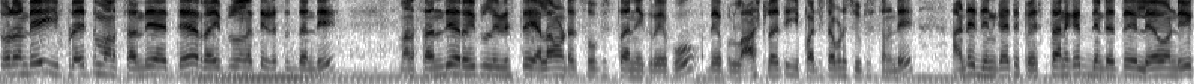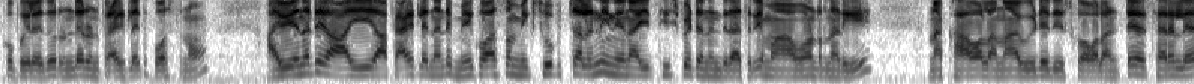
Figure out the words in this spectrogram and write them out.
చూడండి ఇప్పుడైతే మన సంధ్య అయితే రైపులను అయితే ఇడుస్తుందండి మన సంధ్య రేపులు ఇడిస్తే ఎలా ఉంటుంది చూపిస్తాను నీకు రేపు. రేపు లాస్ట్లో అయితే ఈ పట్టేటప్పుడు చూపిస్తానండి. అంటే దీనికైతే ప్రస్తుతానికైతే దీంట్లో లేవండి ఎక్కువ పోయలేదు. రెండే రెండు ప్యాకెట్లు అయితే పోస్తున్నాం. అవి ఏంటంటే ఆ ప్యాకెట్లు ఏంటంటే మీకోసం మీకు చూపించాలని నేను అవి తీసి పెట్టానండి రాత్రి మా ఓనర్ని అడిగి. నాకు కావాలన్నా వీడియో తీసుకోవాలంటే సరేలే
